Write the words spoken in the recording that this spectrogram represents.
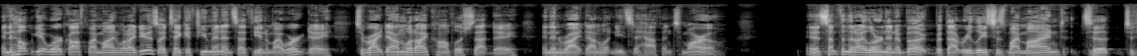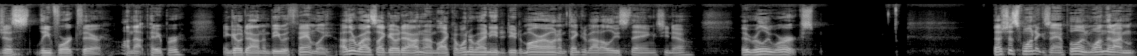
And to help get work off my mind, what I do is I take a few minutes at the end of my workday to write down what I accomplished that day and then write down what needs to happen tomorrow. And it's something that I learned in a book, but that releases my mind to, to just leave work there on that paper and go down and be with family. Otherwise, I go down and I'm like, I wonder what I need to do tomorrow, and I'm thinking about all these things, you know? It really works. That's just one example, and one that I'm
